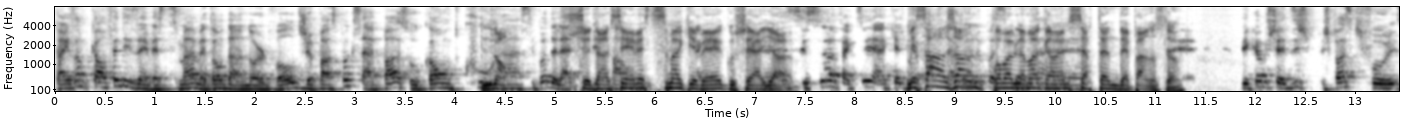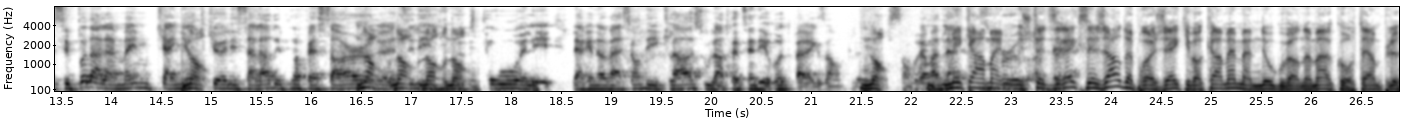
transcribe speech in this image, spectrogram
par exemple, quand on fait des investissements, mettons dans Nordvolt, je pense pas que ça passe au compte courant. C'est pas de la. C'est dans ces investissements Québec ou c'est ailleurs. c'est ça. Fait que, à quelque Mais ça engendre probablement quand même certaines dépenses là. Mais comme je te dis, je, pense qu'il faut, c'est pas dans la même cagnotte que les salaires des professeurs, non, euh, non, les non, non. les, la rénovation des classes ou l'entretien des routes, par exemple. non. Qui sont vraiment de Mais quand même, je te dirais que c'est le genre de projet qui va quand même amener au gouvernement à court terme plus.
